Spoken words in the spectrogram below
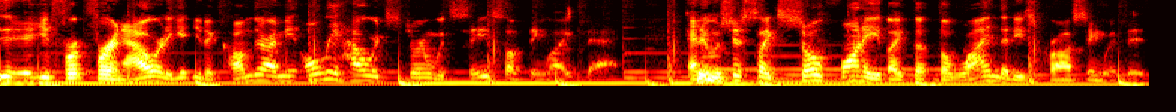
eh, for for an hour to get you to come there? I mean, only Howard Stern would say something like that. And it was just like so funny, like the, the line that he's crossing with it.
